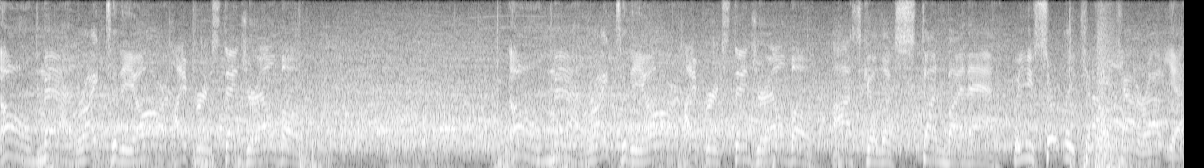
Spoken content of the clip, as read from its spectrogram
Oh, man, right to the arm. Hyperextend your elbow. Oh, man, right to the arm. Hyperextend your elbow. Asuka looks stunned by that. But you certainly cannot counter out yet.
